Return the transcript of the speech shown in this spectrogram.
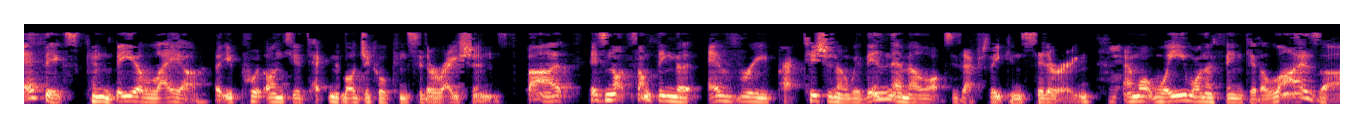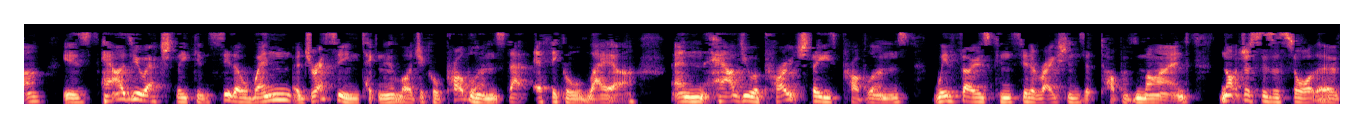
ethics can be a layer that you put onto your technological considerations, but it's not something that every practitioner within MLOps is actually considering. Yeah. And what we want to think at Eliiza is how do you actually consider when addressing technological problems that ethical layer? And how do you approach these problems with those considerations at top of mind, not just as a sort of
